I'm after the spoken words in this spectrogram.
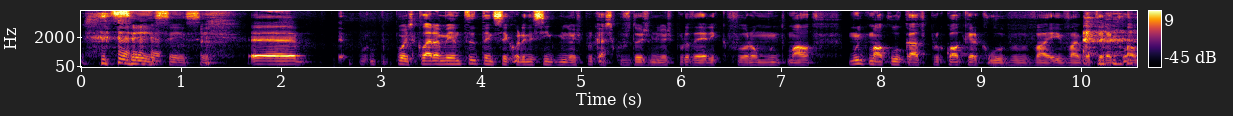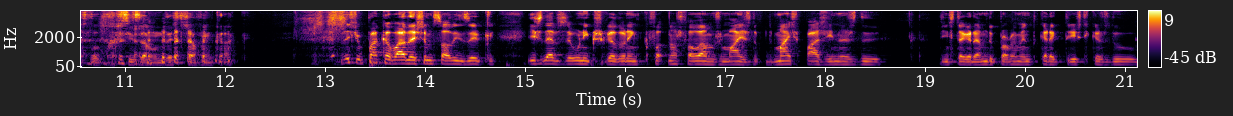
Sim, sim, sim. Eh, pois, claramente tem de ser 45 milhões, porque acho que os 2 milhões por Derek foram muito mal, muito mal colocados, porque qualquer clube vai, vai bater a cláusula de rescisão deste jovem craque. Deixa, para acabar, deixa-me só dizer que isto deve ser o único jogador em que nós falamos mais de, de mais páginas de, de Instagram do que propriamente de características do,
